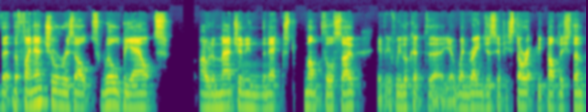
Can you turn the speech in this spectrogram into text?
That the financial results will be out, I would imagine, in the next month or so. If, if we look at uh, you know, when Rangers have historically published them,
